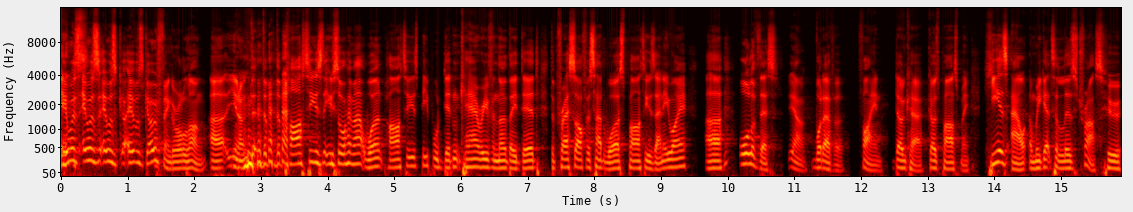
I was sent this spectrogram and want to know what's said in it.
It was it was it was it was Gofinger all along. Uh, you know, the, the, the parties that you saw him at weren't parties. People didn't care, even though they did. The press office had worse parties anyway. Uh, all of this, you know, whatever, fine, don't care, goes past me. He is out, and we get to Liz Truss, who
